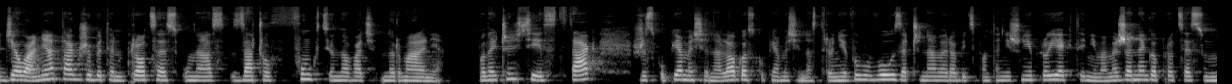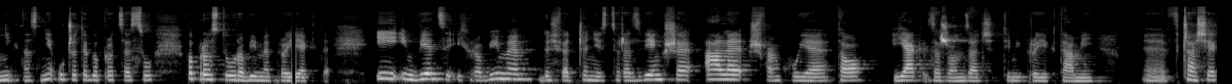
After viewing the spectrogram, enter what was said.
y, działania, tak żeby ten proces u nas zaczął funkcjonować normalnie. Bo najczęściej jest tak, że skupiamy się na logo, skupiamy się na stronie www, zaczynamy robić spontanicznie projekty, nie mamy żadnego procesu, nikt nas nie uczy tego procesu, po prostu robimy projekty. I im więcej ich robimy, doświadczenie jest coraz większe, ale szwankuje to, jak zarządzać tymi projektami e, w czasie,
